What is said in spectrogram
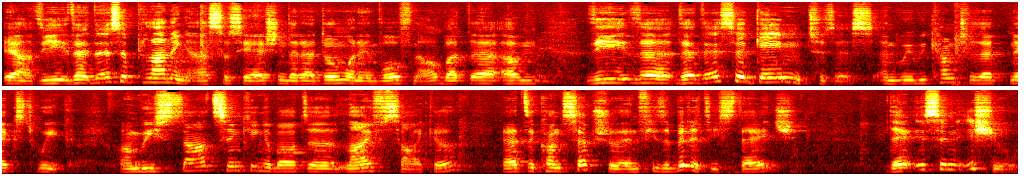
Yeah, the, the, there's a planning association that I don't want to involve now, but uh, um, the, the, the, there's a game to this, and we, we come to that next week. When we start thinking about the life cycle at the conceptual and feasibility stage, there is an issue.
